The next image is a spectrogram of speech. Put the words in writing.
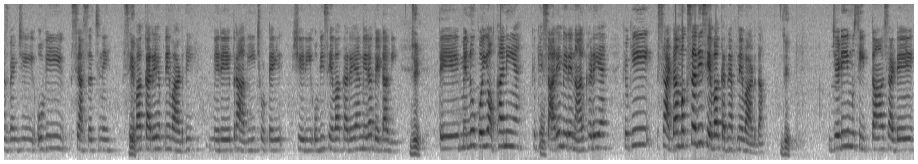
ਹਸਬੰਡ ਜੀ ਉਹ ਵੀ ਸਿਆਸਤ 'ਚ ਨੇ ਸੇਵਾ ਕਰ ਰਹੇ ਆਪਣੇ ਵਾਰਡ ਦੀ। ਮੇਰੇ ਭਰਾ ਵੀ ਛੋਟੇ ਸ਼ੇਰੀ ਉਹ ਵੀ ਸੇਵਾ ਕਰ ਰਹੇ ਆ ਮੇਰਾ ਬੇਟਾ ਵੀ। ਜੀ। ਤੇ ਮੈਨੂੰ ਕੋਈ ਔਖਾ ਨਹੀਂ ਹੈ। ਕਿਉਂਕਿ ਸਾਰੇ ਮੇਰੇ ਨਾਲ ਖੜੇ ਹੈ ਕਿਉਂਕਿ ਸਾਡਾ ਮਕਸਦ ਹੀ ਸੇਵਾ ਕਰਨਾ ਆਪਣੇ ਵਾਰਡ ਦਾ। ਜੀ। ਜਿਹੜੀ ਮੁਸੀਬਤਾਂ ਸਾਡੇ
